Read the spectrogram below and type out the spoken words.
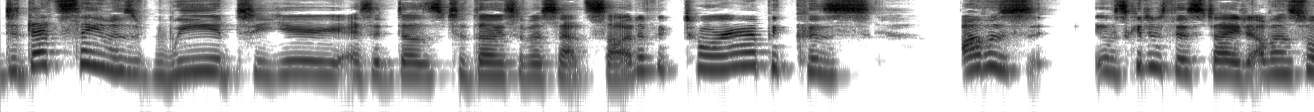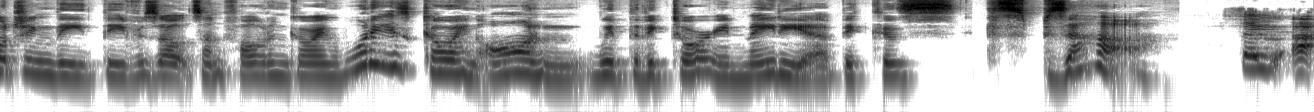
did that seem as weird to you as it does to those of us outside of Victoria? Because I was it was getting to this stage I was watching the the results unfold and going what is going on with the Victorian media? Because it's bizarre. So uh,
